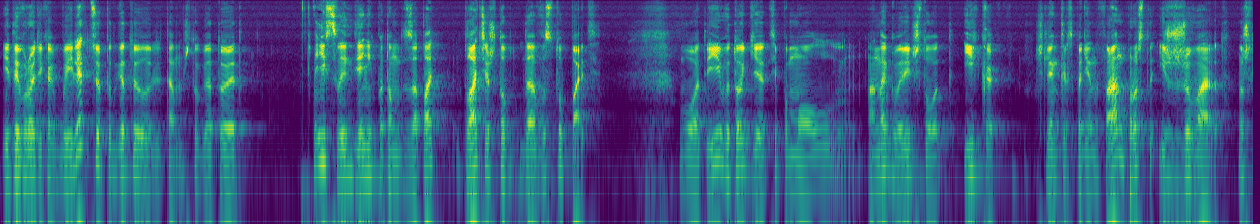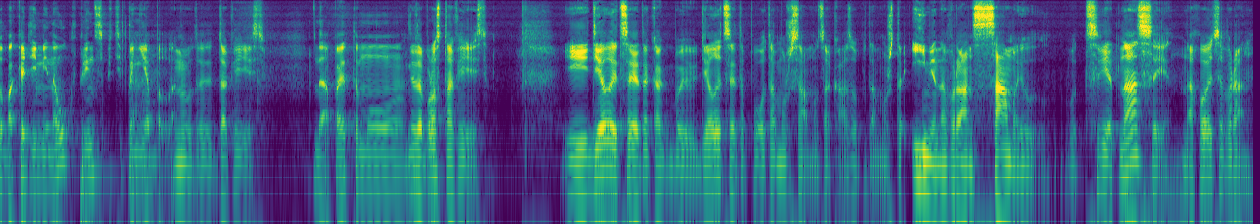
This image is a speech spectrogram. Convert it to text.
И ты вроде как бы и лекцию подготовил, или там что готовит, и своих денег потом ты заплатишь, чтобы туда выступать. Вот, и в итоге, типа, мол, она говорит, что вот их как член-корреспондент ФАРАН просто изживают. Ну, чтобы Академии наук, в принципе, типа, не было. Ну, так и есть. Да, поэтому... Это просто так и есть. И делается это как бы, делается это по тому же самому заказу, потому что именно в РАН самый вот цвет нации находится в РАН.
